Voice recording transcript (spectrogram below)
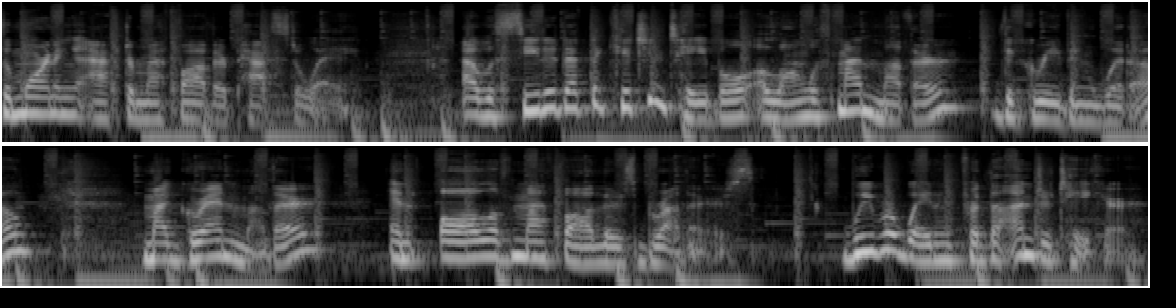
the morning after my father passed away. I was seated at the kitchen table along with my mother, the grieving widow, my grandmother, and all of my father's brothers. We were waiting for the undertaker.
